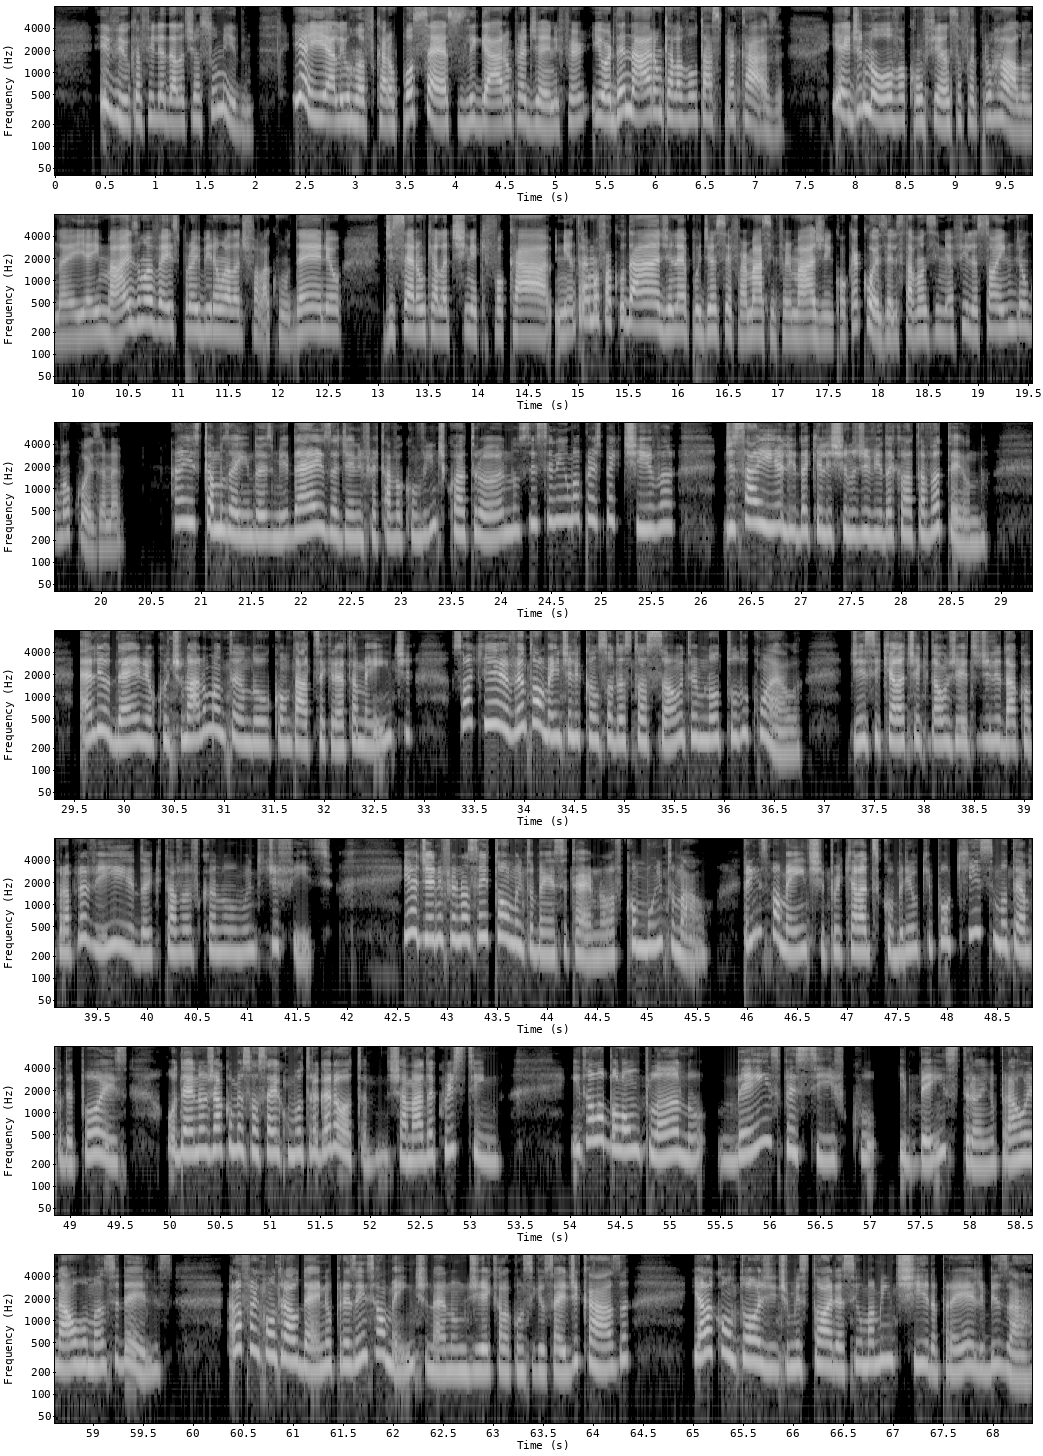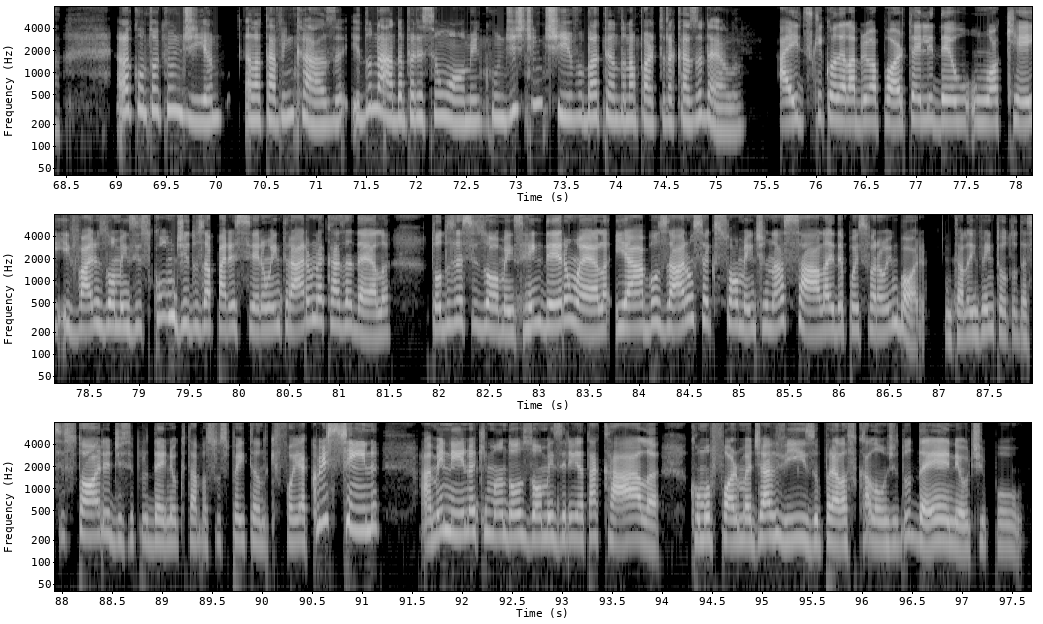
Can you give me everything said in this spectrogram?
e viu que a filha dela tinha sumido. E aí ela e o Han ficaram possessos, ligaram para Jennifer e ordenaram que ela voltasse para casa. E aí, de novo, a confiança foi pro ralo, né? E aí, mais uma vez, proibiram ela de falar com o Daniel, disseram que ela tinha que focar em entrar em uma faculdade, né? Podia ser farmácia, enfermagem, qualquer coisa. Eles estavam assim, minha filha, só entre em alguma coisa, né? Aí estamos aí em 2010, a Jennifer estava com 24 anos e sem nenhuma perspectiva de sair ali daquele estilo de vida que ela estava tendo. Ela e o Daniel continuaram mantendo o contato secretamente, só que eventualmente ele cansou da situação e terminou tudo com ela. Disse que ela tinha que dar um jeito de lidar com a própria vida, que estava ficando muito difícil. E a Jennifer não aceitou muito bem esse término, ela ficou muito mal. Principalmente porque ela descobriu que pouquíssimo tempo depois, o Daniel já começou a sair com outra garota, chamada Christine. Então ela bolou um plano bem específico e bem estranho para arruinar o romance deles. Ela foi encontrar o Daniel presencialmente, né, num dia que ela conseguiu sair de casa, e ela contou, gente, uma história assim, uma mentira para ele bizarra. Ela contou que um dia ela estava em casa e do nada apareceu um homem com um distintivo batendo na porta da casa dela. Aí diz que quando ela abriu a porta, ele deu um ok e vários homens escondidos apareceram, entraram na casa dela. Todos esses homens renderam ela e a abusaram sexualmente na sala e depois foram embora. Então ela inventou toda essa história, disse pro Daniel que estava suspeitando que foi a Christine, a menina que mandou os homens irem atacá-la, como forma de aviso para ela ficar longe do Daniel, tipo,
